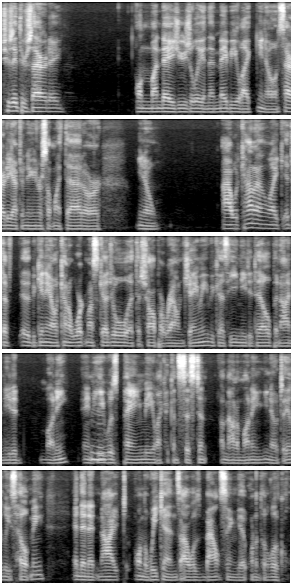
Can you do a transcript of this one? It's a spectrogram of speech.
Tuesday through Saturday, on Mondays usually, and then maybe like you know Saturday afternoon or something like that, or you know, I would kind of like at the at the beginning I would kind of work my schedule at the shop around Jamie because he needed help and I needed money, and he was paying me like a consistent amount of money, you know, to at least help me. And then at night on the weekends I was bouncing at one of the local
